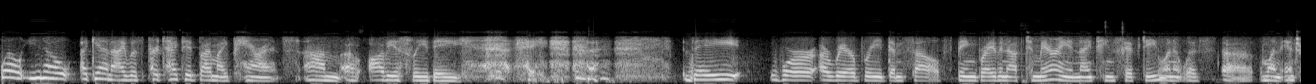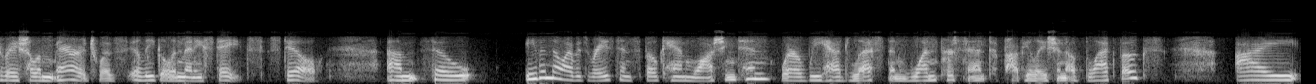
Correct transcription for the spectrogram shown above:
Well, you know, again, I was protected by my parents. Um, obviously, they they were a rare breed themselves, being brave enough to marry in 1950 when it was uh, when interracial marriage was illegal in many states still. Um, so even though I was raised in Spokane, Washington, where we had less than 1% population of black folks, I,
